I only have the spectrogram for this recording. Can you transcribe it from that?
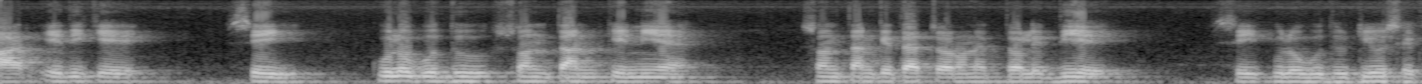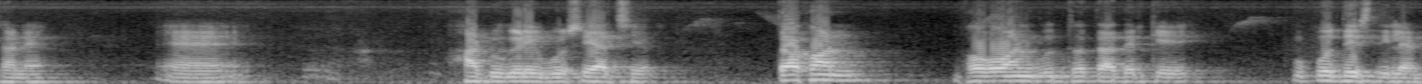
আর এদিকে সেই কুলবধূ সন্তানকে নিয়ে সন্তানকে তার চরণের তলে দিয়ে সেই কুলবধূটিও সেখানে হাঁটু গেড়ে বসে আছে। তখন ভগবান বুদ্ধ তাদেরকে উপদেশ দিলেন।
